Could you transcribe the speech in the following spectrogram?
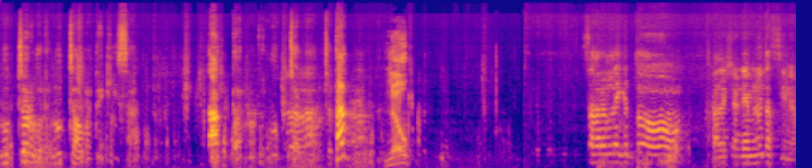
লুচ্চার করে লুচ্চা আমার দেখিস ডাক্তার লুচ্চার লুচ্চা থাক স্যারের লাগে তো কালেকশন না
